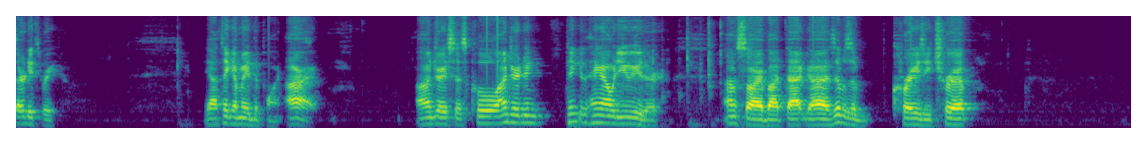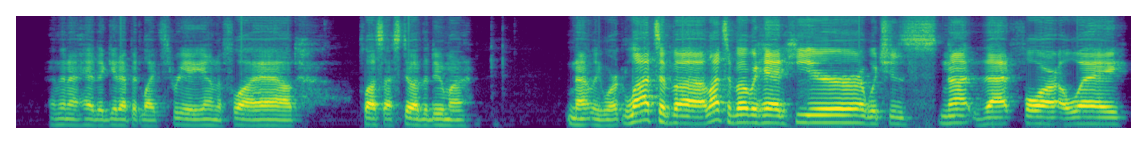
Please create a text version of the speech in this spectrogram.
33. Yeah, I think I made the point. All right. Andre says, cool. Andre didn't, didn't hang out with you either. I'm sorry about that, guys. It was a crazy trip. And then I had to get up at like 3 a.m. to fly out. Plus, I still had to do my nightly work. Lots of uh, lots of overhead here, which is not that far away.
